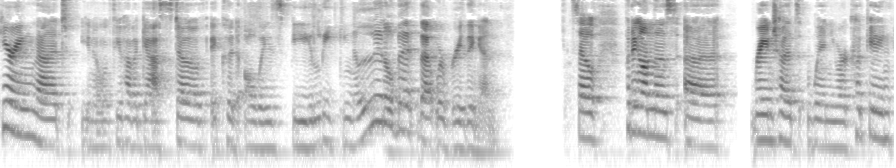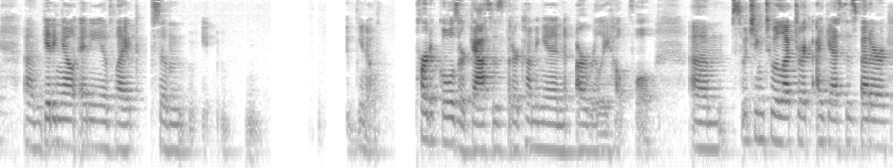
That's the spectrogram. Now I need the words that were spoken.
hearing that, you know, if you have a gas stove, it could always be leaking a little bit that we're breathing in. So, putting on those uh, range hoods when you are cooking, um, getting out any of like some, you know, particles or gases that are coming in are really helpful. Um, switching to electric, I guess, is better.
